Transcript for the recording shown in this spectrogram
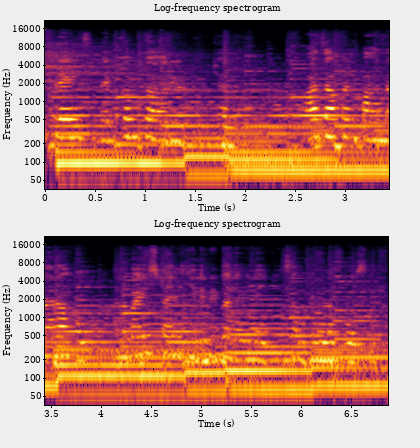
Friends welcome to our YouTube channel आज आपण पाहणार आहोत मुंबई स्टाईल जिलेबी बनवण्याची संपूर्ण प्रोसेस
